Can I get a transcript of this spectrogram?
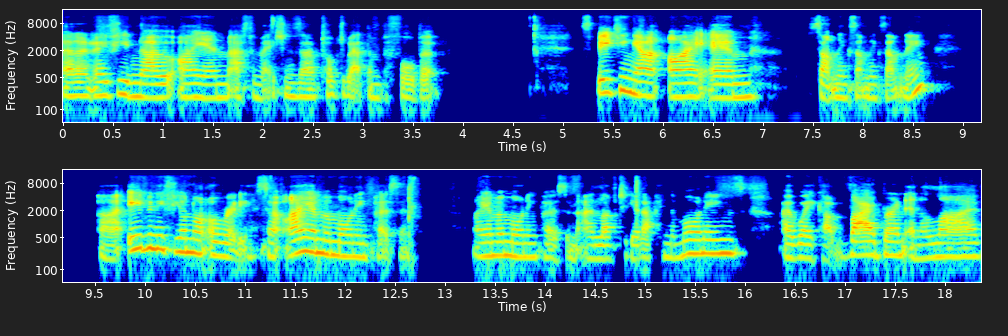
I don't know if you know I am affirmations, and I've talked about them before, but speaking out, I am something, something, something, uh, even if you're not already. So I am a morning person. I am a morning person. I love to get up in the mornings. I wake up vibrant and alive,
